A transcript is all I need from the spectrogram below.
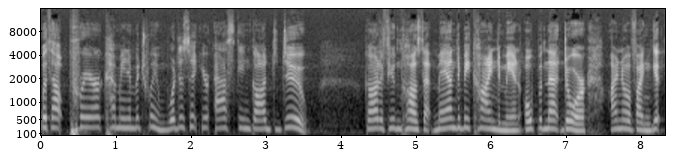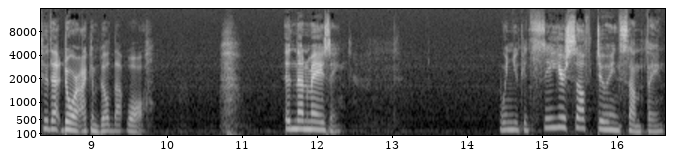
without prayer coming in between. What is it you're asking God to do? God, if you can cause that man to be kind to me and open that door, I know if I can get through that door, I can build that wall. Isn't that amazing? When you can see yourself doing something,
